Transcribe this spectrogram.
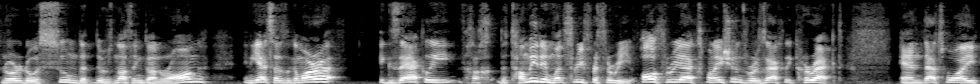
in order to assume that there was nothing done wrong. And yet, says the Gemara, exactly the Talmidim went three for three. All three explanations were exactly correct. And that's why,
